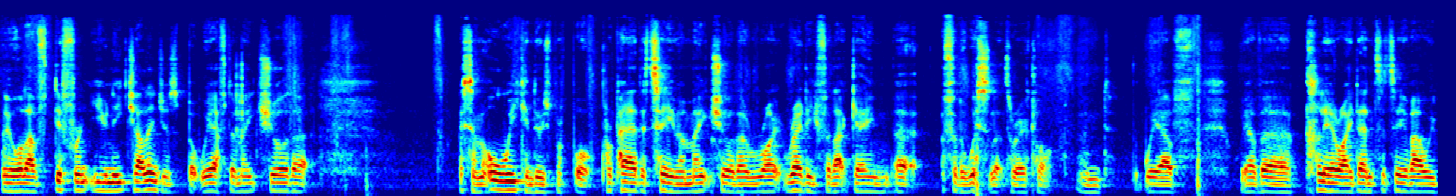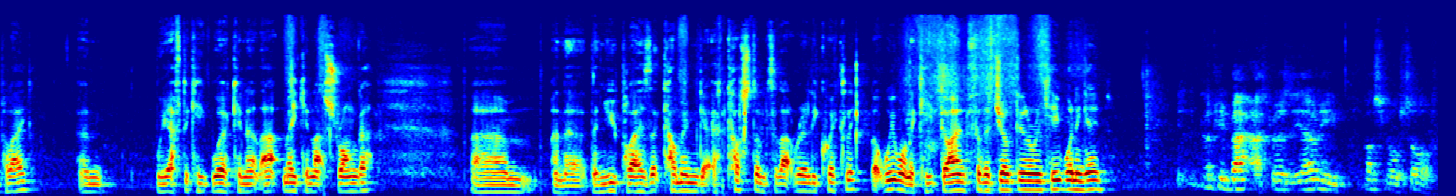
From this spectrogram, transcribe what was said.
they all have different, unique challenges. But we have to make sure that listen, all we can do is pre- prepare the team and make sure they're right ready for that game uh, for the whistle at three o'clock. And we have we have a clear identity of how we play, and we have to keep working at that, making that stronger. Um, and the, the new players that come in get accustomed to that really quickly. But we want to keep going for the jugular and keep winning games. Looking back, I suppose the only possible sort of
